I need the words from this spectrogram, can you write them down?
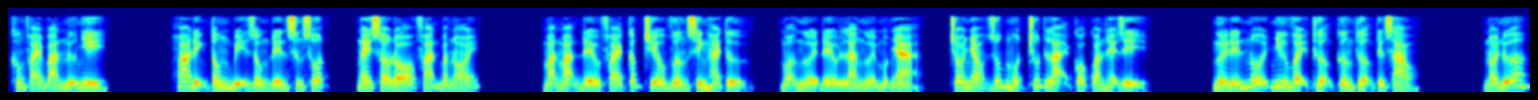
không phải bán nữ nhi. Hoa định tông bị giống đến sừng sốt, ngay sau đó phản bác nói. Mạn mạn đều phải cấp chiêu vương sinh hài tử, mọi người đều là người một nhà, cho nhau giúp một chút lại có quan hệ gì. Ngươi đến nỗi như vậy thượng cương thượng tuyến sao. Nói nữa,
